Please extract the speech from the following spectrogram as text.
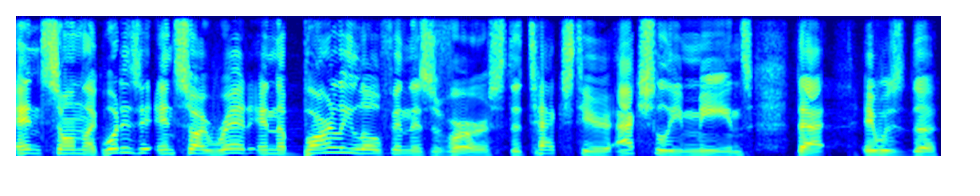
and so I'm like, what is it? And so I read, and the barley loaf in this verse, the text here actually means that it was the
